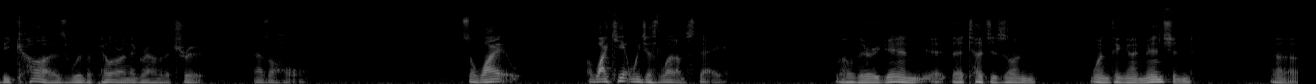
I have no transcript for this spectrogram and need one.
because we're the pillar and the ground of the truth as a whole. So why why can't we just let them stay? Well, there again, eh, that touches on one thing I mentioned. Uh,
